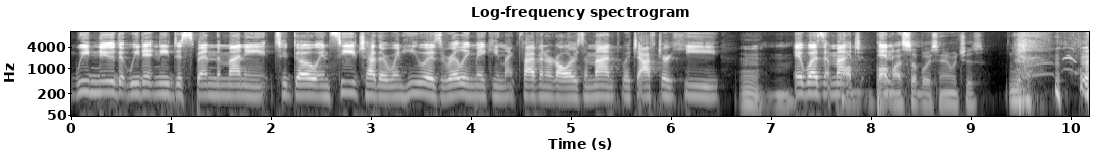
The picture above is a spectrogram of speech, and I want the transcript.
We knew that we didn't need to spend the money to go and see each other when he was really making like five hundred dollars a month, which after he, mm. it wasn't much. bought And- my Subway sandwiches. so,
